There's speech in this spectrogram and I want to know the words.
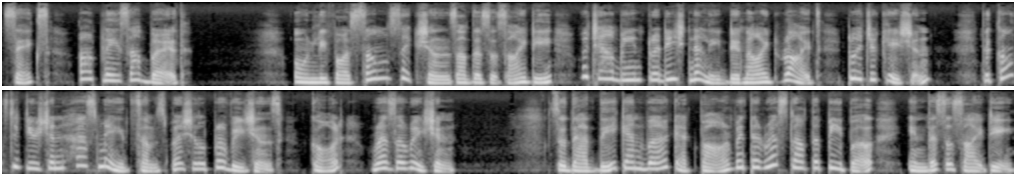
sex, or place of birth. Only for some sections of the society which have been traditionally denied rights to education, the Constitution has made some special provisions called reservation so that they can work at par with the rest of the people in the society.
